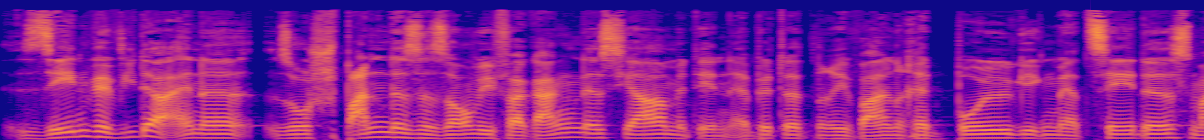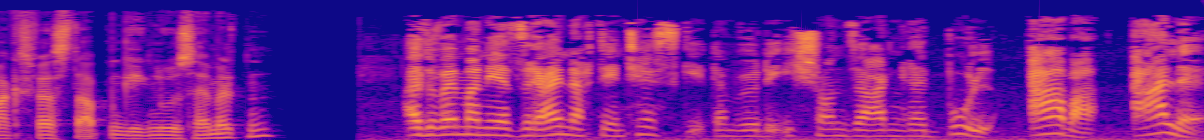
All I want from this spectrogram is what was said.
Sehen wir wieder eine so spannende Saison wie vergangenes Jahr mit den erbitterten Rivalen Red Bull gegen Mercedes, Max Verstappen gegen Lewis Hamilton? Also wenn man jetzt rein nach den Tests geht, dann würde ich schon sagen Red Bull. Aber alle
